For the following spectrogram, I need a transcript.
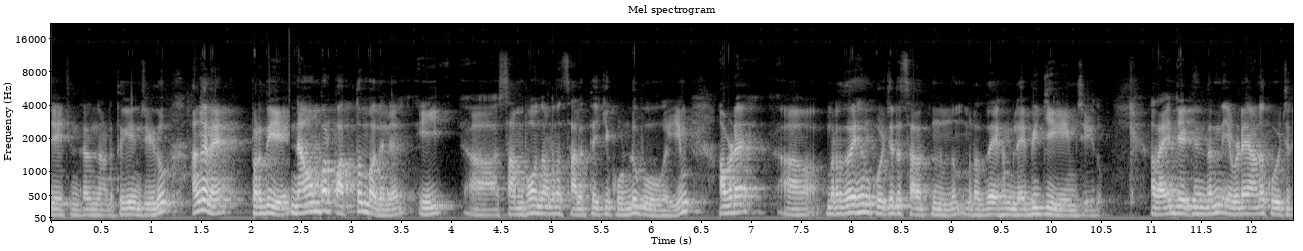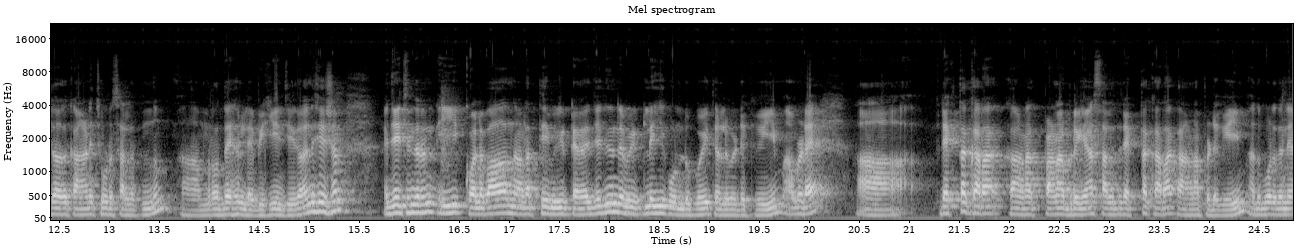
ജയചന്ദ്രൻ നടത്തുകയും ചെയ്തു. അങ്ങനെ പ്രതിയെ നവംബർ പത്തൊമ്പതിന് ഈ സംഭവം നടന്ന സ്ഥലത്തേക്ക് കൊണ്ടുപോവുകയും അവിടെ മൃതദേഹം കുഴിച്ചിട്ട സ്ഥലത്ത് നിന്നും മൃതദേഹം ലഭിക്കുകയും ചെയ്തു. അതായത് ജയചന്ദ്രൻ ഇവിടെയാണ് കുഴിച്ചിട്ട് അത് കാണിച്ചു കൊടുത്ത സ്ഥലത്ത് നിന്നും മൃതദേഹം ലഭിക്കുകയും ചെയ്തു. അതിനുശേഷം ജയചന്ദ്രൻ ഈ കൊലപാതകം നടത്തിയ വീട്ടിൽ ജയചന്ദ്രന്റെ വീട്ടിലേക്ക് കൊണ്ടുപോയി തെളിവെടുക്കുകയും അവിടെ രക്തക്കറ കാണ കാണപ്പെടുകയും ആ സ്ഥലത്ത് രക്തക്കറ കാണപ്പെടുകയും അതുപോലെ തന്നെ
